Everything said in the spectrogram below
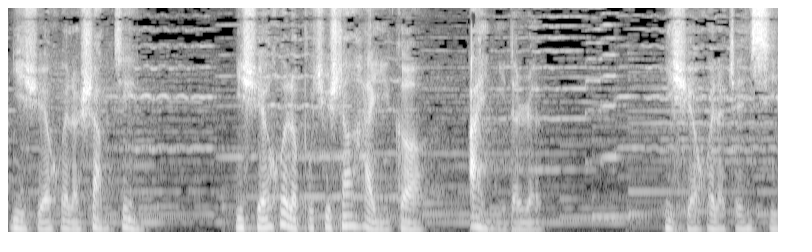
你学会了上进，你学会了不去伤害一个爱你的人，你学会了珍惜。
